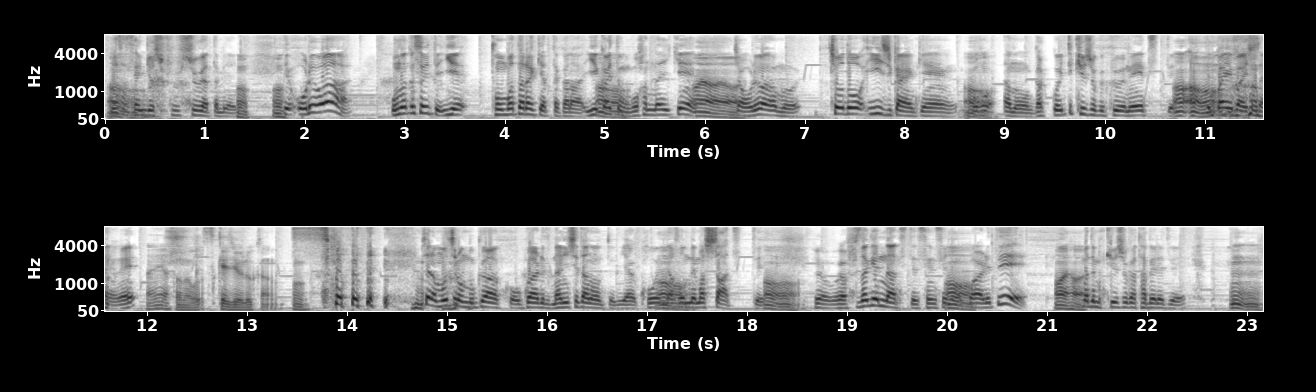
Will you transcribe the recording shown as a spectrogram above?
お母さん専業主婦やったみたいで、俺はお腹空いて家、共働きやったから、家帰ってもご飯ないけん。じゃあ俺はもう、ちょうどいい時間やけん、ご飯あの、学校行って給食食うね、っつって。で、バイバイしたんよね。何やそのスケジュール感。うん。そう。そしたらもちろん僕はこう怒られて何してたのって、いや、公園で遊んでました、っつって。い。やふざけんなっつって先生に怒られて、はいはい。まあでも給食が食べれて。うん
